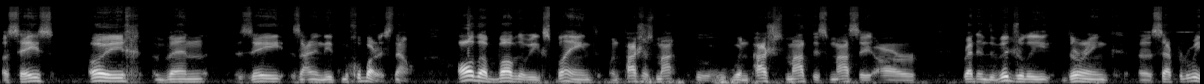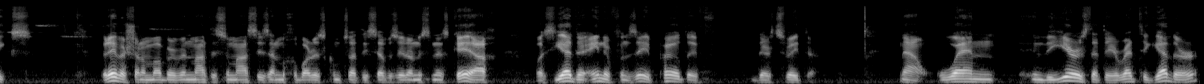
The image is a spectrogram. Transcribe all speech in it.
Das heißt, euch, wenn sie seine nicht mechubar ist. Now, all the above that we explained, when Pashas Ma- when Pashas Matis Maseh are read individually during uh, separate weeks. But Eva Shanam Aber wenn Matis und Maseh and Mechubaris kommt zu Ati Sefer Zeronis Neskeach, was jeder einer von sie peilt auf der Zweiter. Now, when in the years that they read together,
